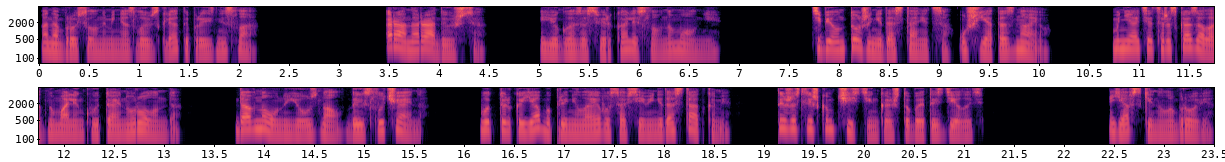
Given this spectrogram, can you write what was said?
Она бросила на меня злой взгляд и произнесла. Рано радуешься. Ее глаза сверкали, словно молнии. Тебе он тоже не достанется, уж я-то знаю. Мне отец рассказал одну маленькую тайну Роланда. Давно он ее узнал, да и случайно. Вот только я бы приняла его со всеми недостатками. Ты же слишком чистенькая, чтобы это сделать. Я вскинула брови.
